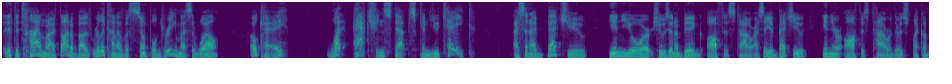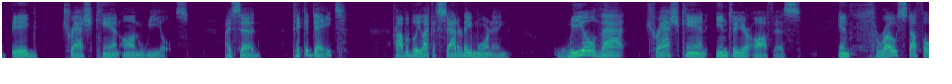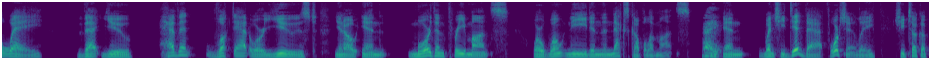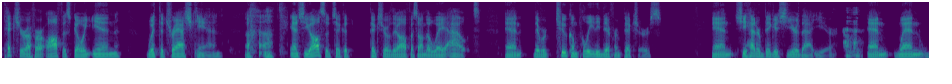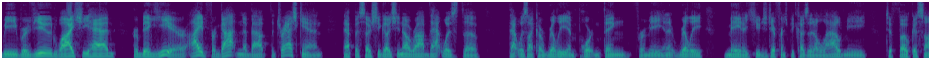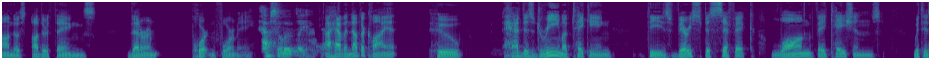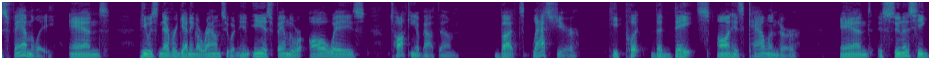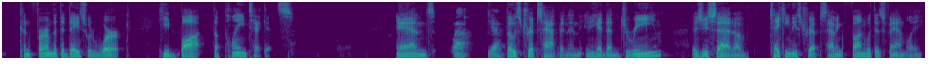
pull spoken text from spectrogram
at the time when I thought about it, really kind of a simple dream. I said, Well, okay, what action steps can you take? I said, I bet you in your, she was in a big office tower. I said, I bet you in your office tower, there's like a big trash can on wheels. I said, pick a date, probably like a Saturday morning, wheel that trash can into your office and throw stuff away that you haven't looked at or used, you know, in more than three months or won't need in the next couple of months. Right. And when she did that, fortunately, she took a picture of her office going in with the trash can. and she also took a picture of the office on the way out. And there were two completely different pictures. And she had her biggest year that year. and when we reviewed why she had her big year, I had forgotten about the trash can episode. She goes, You know, Rob, that was the that was like a really important thing for me. And it really made a huge difference because it allowed me to focus on those other things that are important for me. Absolutely. I have another client who had this dream of taking these very specific long vacations with his family and he was never getting around to it and he and his family were always talking about them but last year he put the dates on his calendar. And as soon as he confirmed that the dates would work, he bought the plane tickets. And wow, yeah, those trips happen. And, and he had that dream, as you said, of taking these trips, having fun with his family.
